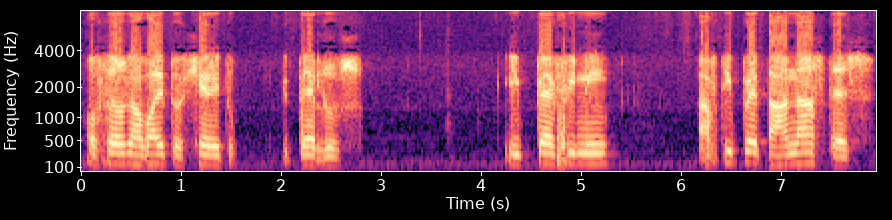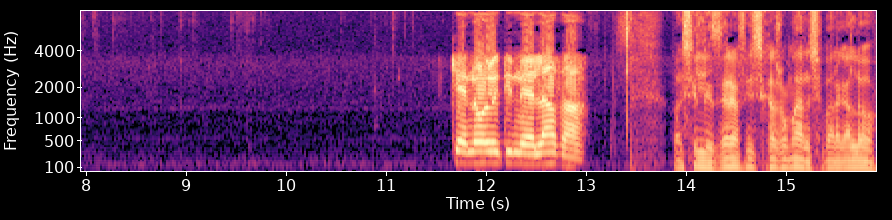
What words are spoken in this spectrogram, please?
Ο Θεός να βάλει το χέρι του επιτέλους. Οι υπεύθυνοι, αυτοί οι πρετανάστες και εν όλη την Ελλάδα. Βασίλη, δεν αφήσεις χαζομάρες, σε παρακαλώ.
